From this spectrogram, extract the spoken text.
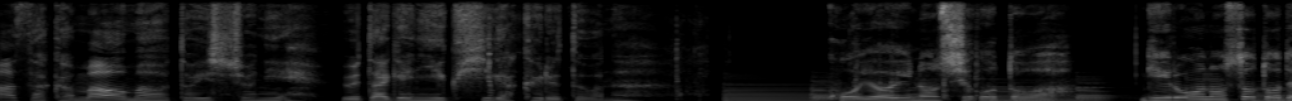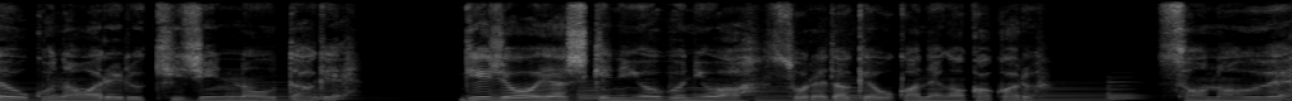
まさかマオマオと一緒に宴に行く日が来るとはな。今宵の仕事は議廊の外で行われる鬼人の宴。議場を屋敷に呼ぶにはそれだけお金がかかる。その上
